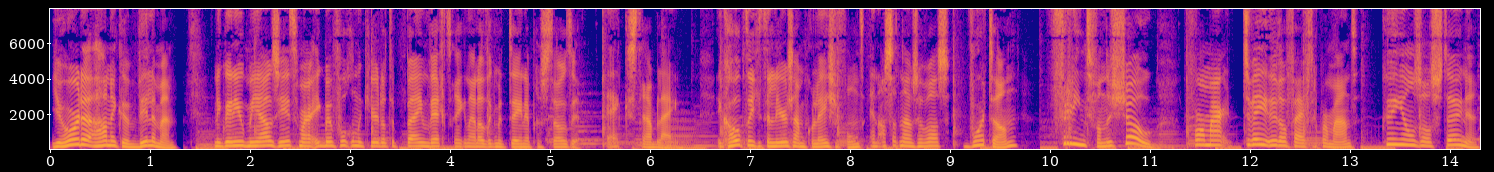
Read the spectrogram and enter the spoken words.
Je hoorde Hanneke Willemen. En ik weet niet hoe het met jou zit, maar ik ben volgende keer dat de pijn wegtrekt nadat ik meteen heb gestoten extra blij. Ik hoop dat je het een leerzaam college vond. En als dat nou zo was, word dan vriend van de show. Voor maar 2,50 euro per maand kun je ons al steunen.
